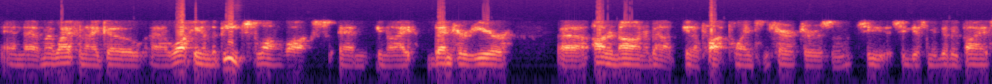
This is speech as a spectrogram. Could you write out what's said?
and uh, my wife and I go uh, walking on the beach, long walks, and you know I bend her ear uh, on and on about you know plot points and characters, and she she gives me good advice.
